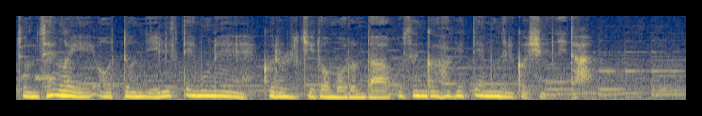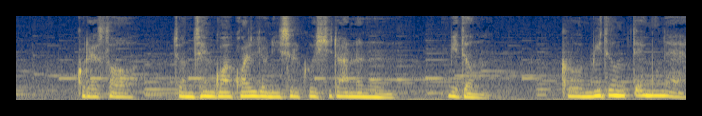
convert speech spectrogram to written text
전생의 어떤 일 때문에 그럴지도 모른다고 생각하기 때문일 것입니다. 그래서 전생과 관련이 있을 것이라는 믿음, 그 믿음 때문에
